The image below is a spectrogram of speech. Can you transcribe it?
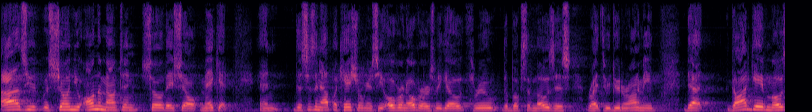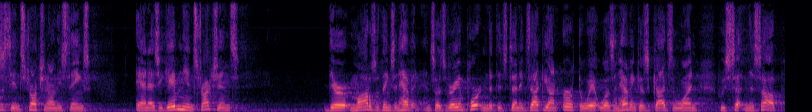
As it was shown you on the mountain, so they shall make it. And this is an application we're going to see over and over as we go through the books of Moses, right through Deuteronomy, that God gave Moses the instruction on these things and as he gave them the instructions, they're models of things in heaven. And so it's very important that it's done exactly on earth the way it was in heaven because God's the one who's setting this up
